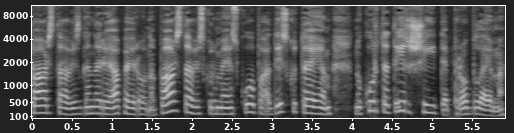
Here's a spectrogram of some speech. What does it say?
pārstāvis, gan arī apērona pārstāvis, kur mēs kopā diskutējam, nu, kur tad ir šī šī problēma.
